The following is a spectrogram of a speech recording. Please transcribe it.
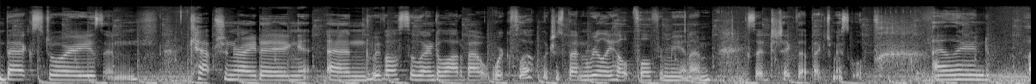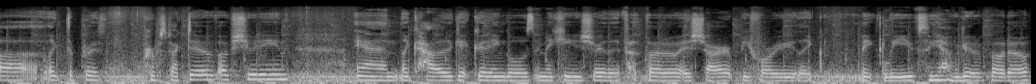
backstories and caption writing and we've also learned a lot about workflow which has been really helpful for me and I'm excited to take that back to my school. I learned uh, like the perspective of shooting and like how to get good angles and making sure the photo is sharp before you like make leave so you have a good photo.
